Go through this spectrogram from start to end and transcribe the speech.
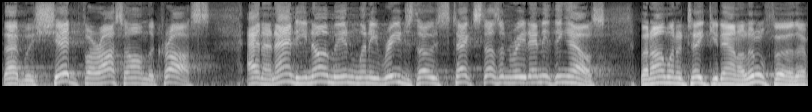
that was shed for us on the cross. And an antinomian, when he reads those texts, doesn't read anything else. But I want to take you down a little further.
